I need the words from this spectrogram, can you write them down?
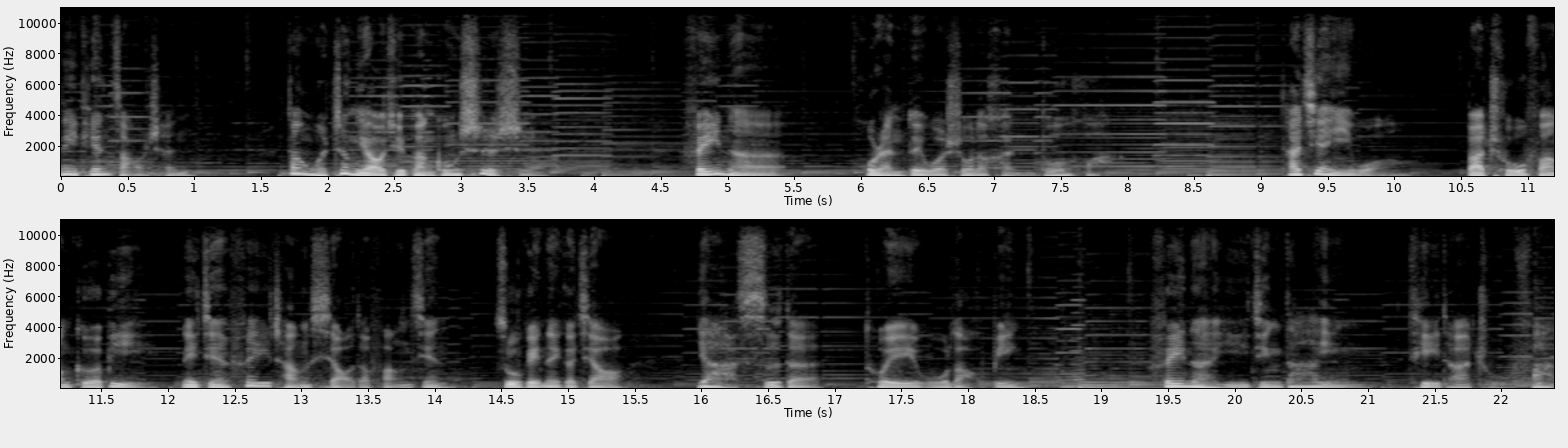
那天早晨，当我正要去办公室时，菲娜，忽然对我说了很多话。她建议我把厨房隔壁。那间非常小的房间租给那个叫亚斯的退伍老兵，菲娜已经答应替他煮饭了。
